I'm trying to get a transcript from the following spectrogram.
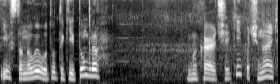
і встановив отут такий тумблер, вмикаючи який починають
